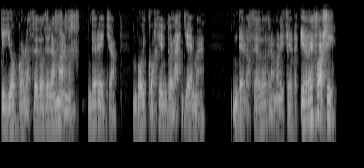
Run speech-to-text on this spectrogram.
y yo con los dedos de la mano derecha voy cogiendo las yemas de los dedos de la mano izquierda. Y rezo así.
